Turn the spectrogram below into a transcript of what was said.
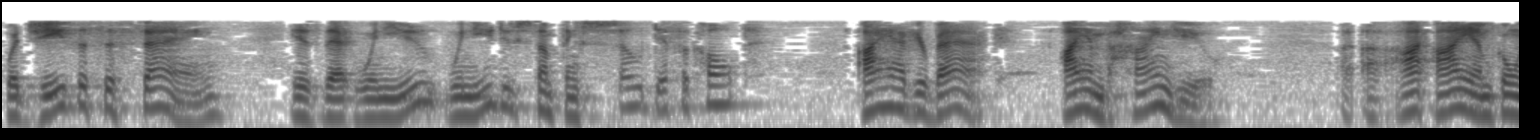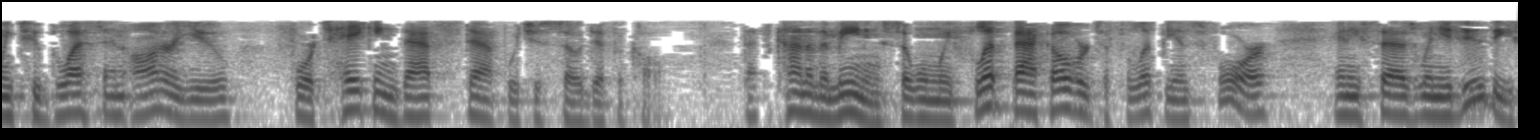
What Jesus is saying is that when you when you do something so difficult, I have your back. I am behind you. I, I, I am going to bless and honor you for taking that step which is so difficult. That's kind of the meaning. So when we flip back over to Philippians 4, and he says, when you do these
